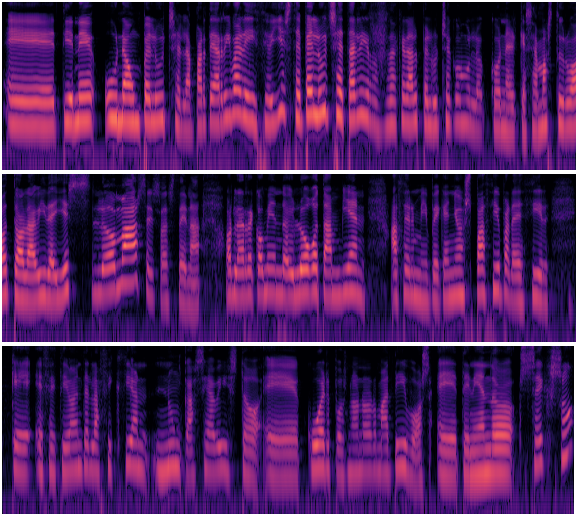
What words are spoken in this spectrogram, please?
eh, tiene una un peluche en la parte de arriba y le dice, oye, este peluche tal, y resulta que era el peluche con, con el que se ha masturbado toda la vida. Y es lo más esa escena. Os la recomiendo. Y luego también hacer mi pequeño espacio para decir que efectivamente en la ficción nunca se ha visto eh, cuerpos no normativos eh, teniendo sexo.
